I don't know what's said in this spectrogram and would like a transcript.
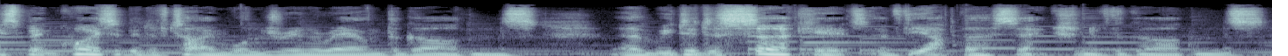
We spent quite a bit of time wandering around the gardens. Um, we did a circuit of the upper section of the gardens.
